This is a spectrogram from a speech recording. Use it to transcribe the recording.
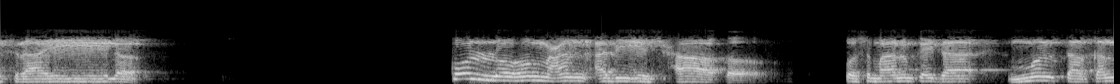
اسرائيل كلهم عن ابي اسحاق اوس معلوم کړي دا ملتقل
